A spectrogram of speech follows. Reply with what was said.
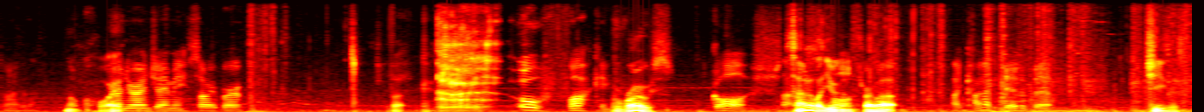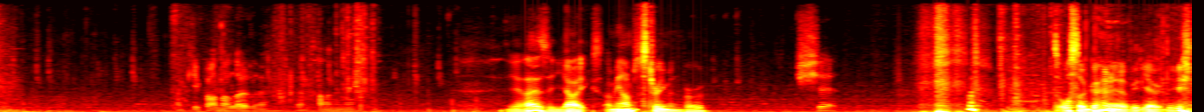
Sorry, Not You're quite. on your own, Jamie. Sorry, bro. Fuck. Oh, fucking Gross. gosh. that Sounded like you were gonna throw up. I kind of did a bit. Jesus. I keep it on the low though. Don't tell anyone. Yeah, that is a yikes. I mean, I'm streaming, bro. Shit. It's also going in a video, dude.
